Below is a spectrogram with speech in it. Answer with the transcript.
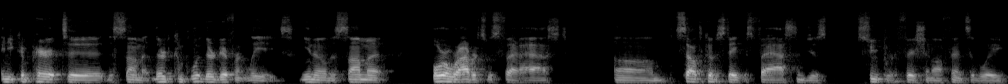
and you compare it to the summit. They're complete they're different leagues. You know, the summit, Oral Roberts was fast. Um, South Dakota State was fast and just super efficient offensively.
